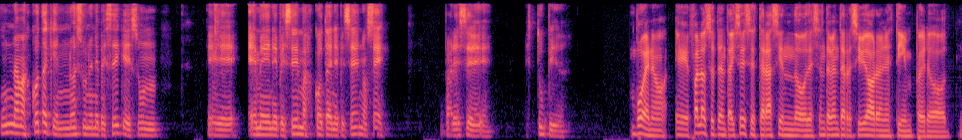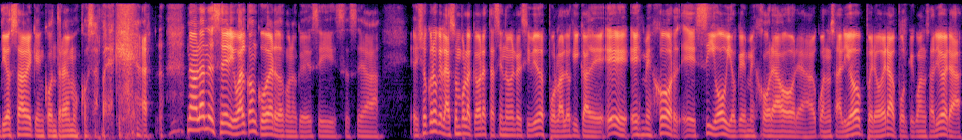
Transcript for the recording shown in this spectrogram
Una mascota que no es un NPC, que es un eh, MNPC, mascota NPC, no sé. Me parece estúpido. Bueno, eh, Fallout 76 estará siendo decentemente recibido ahora en Steam, pero Dios sabe que encontraremos cosas para quejar. no, hablando en serio, igual concuerdo con lo que decís. O sea, eh, yo creo que la razón por la que ahora está siendo bien recibido es por la lógica de, eh, es mejor. Eh, sí, obvio que es mejor ahora. Cuando salió, pero era porque cuando salió era,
